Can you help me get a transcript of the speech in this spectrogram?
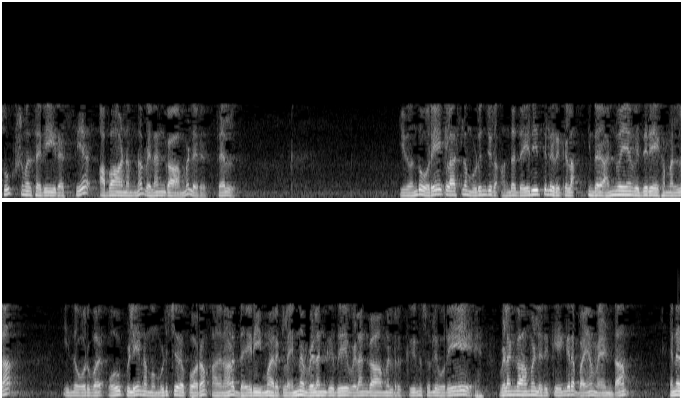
சூக்ம சரீரஸ்ய அபானம்னா விளங்காமல் இருத்தல் இது வந்து ஒரே கிளாஸ்ல முடிஞ்சிடும். அந்த தைரியத்தில் இருக்கலாம். இந்த அன்வய வெதிரேகம் எல்லாம் இந்த ஒரு வகுப்பிலேயே நம்ம முடிச்சிட போறோம். அதனால தைரியமா இருக்கலாம். என்ன விளங்குது விளங்காமல் இருக்குன்னு சொல்லி ஒரே விளங்காமல் இருக்குங்கிற பயம் வேண்டாம். ஏன்னா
